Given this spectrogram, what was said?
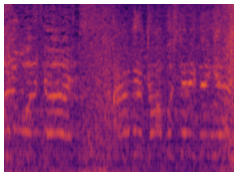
I don't want to die! I haven't accomplished anything yet!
